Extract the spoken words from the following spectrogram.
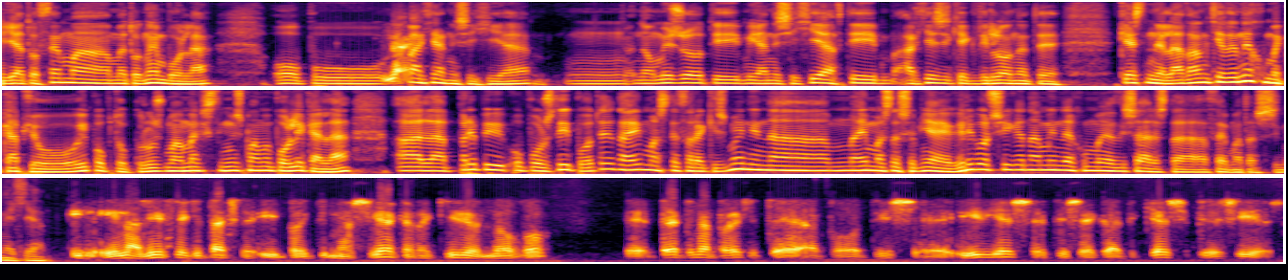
για το θέμα με τον έμπολα, όπου ναι. υπάρχει ανησυχία. Νομίζω ότι η ανησυχία αυτή αρχίζει και εκδηλώνεται και στην Ελλάδα. Αν και δεν έχουμε κάποιο ύποπτο κρούσμα, μέχρι στιγμής πάμε πολύ καλά. Αλλά πρέπει οπωσδήποτε να είμαστε θωρακισμένοι, να, να είμαστε σε μια εγρήγορση για να μην έχουμε δυσάρεστα θέματα στη συνέχεια. Είναι αλήθεια, κοιτάξτε, η προετοιμασία κατά κύριο λόγο ε, πρέπει να προέρχεται από τις ε, ίδιες ε, τις ε, κρατικές υπηρεσίες.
